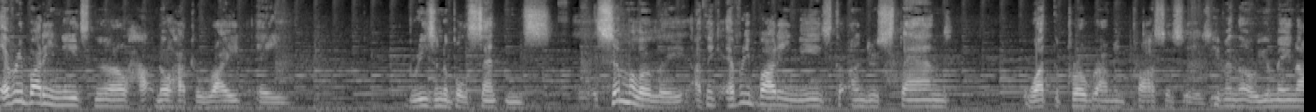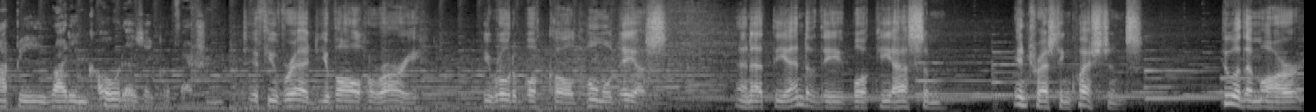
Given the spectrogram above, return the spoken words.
Everybody needs to know how, know how to write a reasonable sentence. Similarly, I think everybody needs to understand what the programming process is, even though you may not be writing code as a profession. If you've read Yuval Harari, he wrote a book called Homo Deus, and at the end of the book, he asks some interesting questions. Two of them are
